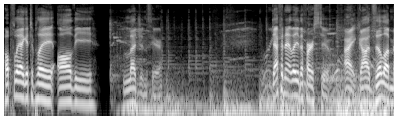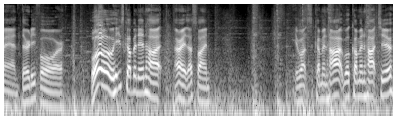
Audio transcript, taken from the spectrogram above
Hopefully I get to play all the legends here. Definitely the first two. All right, Godzilla Man, 34. Whoa, he's coming in hot. All right, that's fine. He wants to come in hot. We'll come in hot too.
